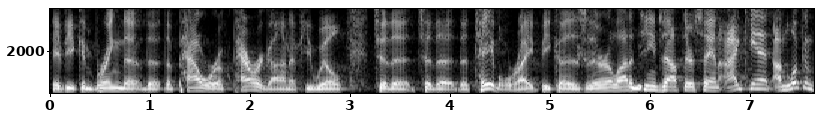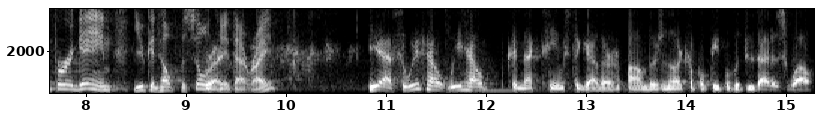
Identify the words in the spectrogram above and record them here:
if you can bring the the, the power of Paragon, if you will, to the to the the table, right? Because there are a lot of teams out there saying, "I can't. I'm looking for a game. You can help facilitate." Right right. that, right? Yeah, so we've helped we help connect teams together. Um, there's another couple people who do that as well.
